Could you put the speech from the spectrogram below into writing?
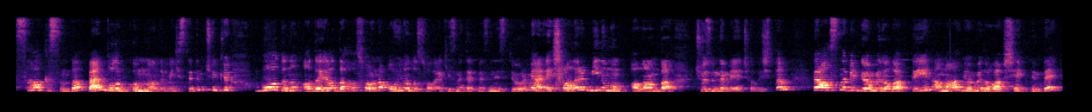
sağ kısımda ben dolabı konumlandırmak istedim. Çünkü bu odanın adaya daha sonra oyun odası olarak hizmet etmesini istiyorum. Yani eşyaları minimum alanda çözümlemeye çalıştım. Ve aslında bir gömme dolap değil ama gömme dolap şeklinde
